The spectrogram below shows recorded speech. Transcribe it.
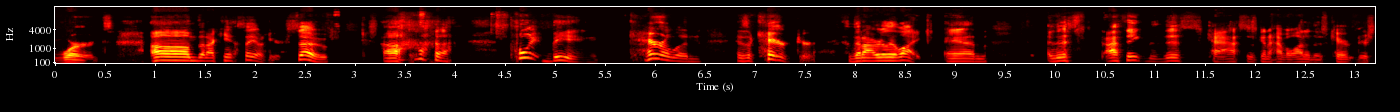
words um, that I can't say on here. So, uh, point being, Carolyn is a character that I really like, and this I think that this cast is going to have a lot of those characters.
